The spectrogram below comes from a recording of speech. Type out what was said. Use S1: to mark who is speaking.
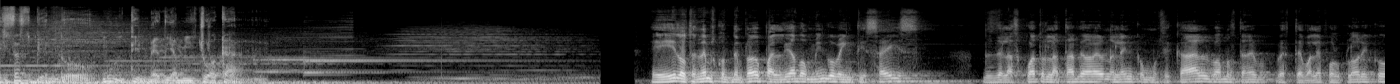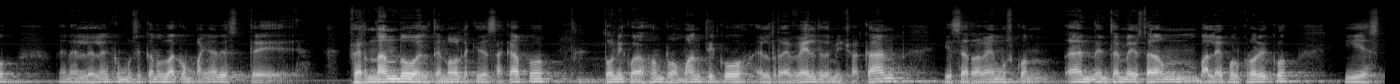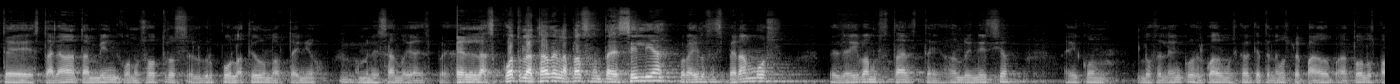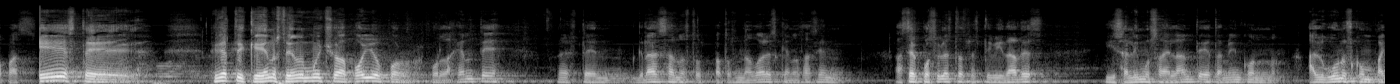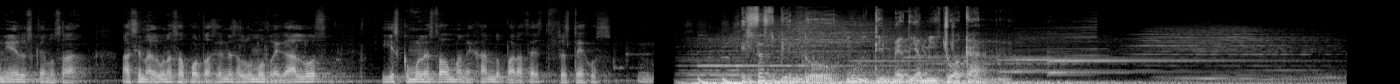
S1: Estás viendo Multimedia Michoacán.
S2: Y lo tenemos contemplado para el día domingo 26. Desde las 4 de la tarde va a haber un elenco musical. Vamos a tener este ballet folclórico. En el elenco musical nos va a acompañar este Fernando, el tenor de aquí de Zacapo, Tony Corazón Romántico, el rebelde de Michoacán, y cerraremos con, en intermedio estará un ballet folclórico y este estará también con nosotros el grupo Latido Norteño amenizando ya después. A las 4 de la tarde en la Plaza Santa Cecilia, por ahí los esperamos. Desde ahí vamos a estar este, dando inicio ahí con los elencos del cuadro musical que tenemos preparado para todos los papás. Y este, fíjate que hemos tenido mucho apoyo por, por la gente, este, gracias a nuestros patrocinadores que nos hacen hacer posible estas festividades y salimos adelante también con algunos compañeros que nos ha- hacen algunas aportaciones, algunos regalos y es como lo he estado manejando para hacer estos festejos.
S1: Estás viendo Multimedia Michoacán.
